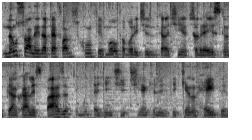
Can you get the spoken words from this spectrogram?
Não só além da performance, confirmou o favoritismo que ela tinha sobre a ex-campeã Carla Esparza, que muita gente tinha aquele pequeno hater,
